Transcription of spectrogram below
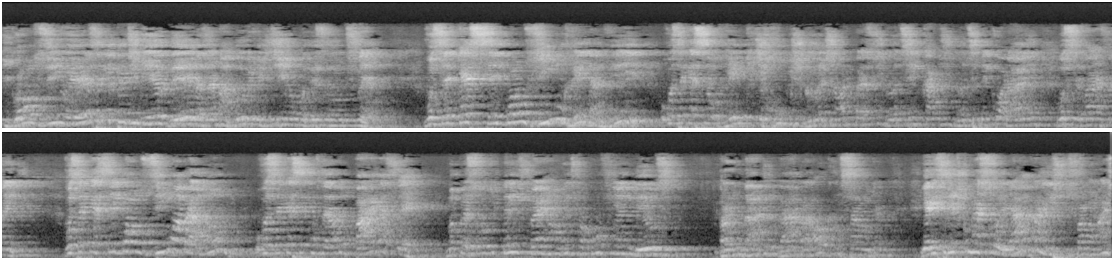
Igualzinho ele, você quer ter dinheiro dele, as armaduras que ele tinha para poder ser o de Você quer ser igualzinho o rei Davi? Ou você quer ser o rei que derruba o gigante, na hora que parece gigante, você encara o gigante, você tem coragem, você vai à frente. Você quer ser igualzinho a Abraão? Ou você quer ser considerado o pai da fé? Uma pessoa que tem fé realmente para confiar em Deus, para mudar de lugar, para alcançar lugar. E aí, se a gente começa a olhar para isso de forma mais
